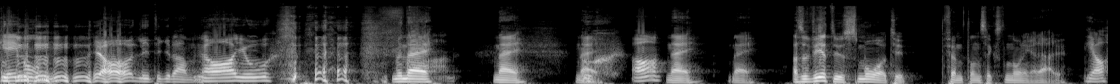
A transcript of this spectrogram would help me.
game on. ja, lite grann. Ja, jo. Men nej, Fan. nej, nej, Usch. Ja, nej, nej. Alltså vet du hur små typ 15-16-åringar är? ja,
